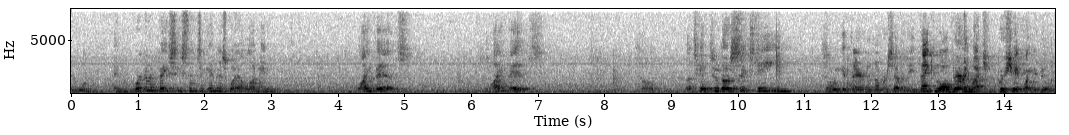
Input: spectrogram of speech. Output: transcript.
And we're, and we're gonna face these things again as well. I mean, life is. Life is. So let's get through those 16 so we get there to number 17. Thank you all very much. Appreciate what you're doing.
